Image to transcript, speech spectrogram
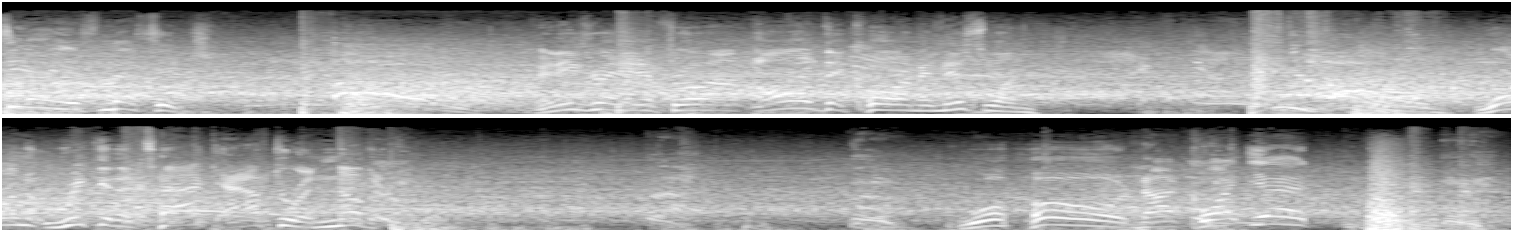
serious message. And he's ready to throw out all decorum in this one. One wicked attack after another. Whoa, not quite yet.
